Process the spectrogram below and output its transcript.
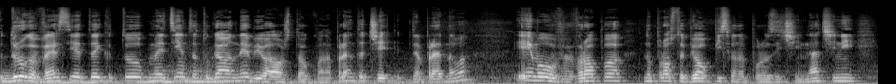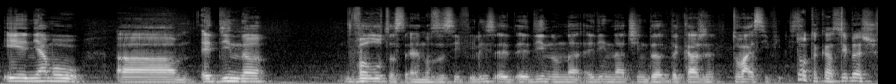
Друга версия, тъй като медицината тогава не е била още толкова напредната, че напреднала, е имало в Европа, но просто е била описвана по различни начини и е нямало а, единна валута се едно за сифилис, е, един, един начин да, да каже това е сифилис. То така си беше.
